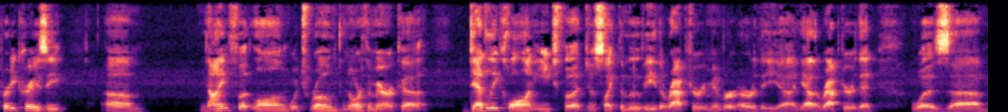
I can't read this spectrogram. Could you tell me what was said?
Pretty crazy. Um, nine foot long, which roamed North America deadly claw on each foot, just like the movie The Raptor. Remember, or the uh, yeah, the raptor that was. Um,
